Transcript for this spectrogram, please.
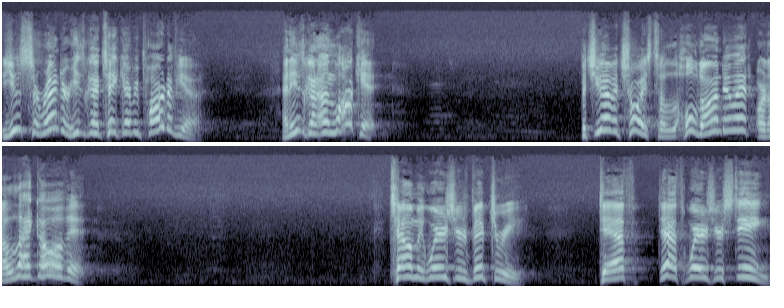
You surrender, He's going to take every part of you and He's going to unlock it. But you have a choice to hold on to it or to let go of it. Tell me, where's your victory? Death, death, where's your sting?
